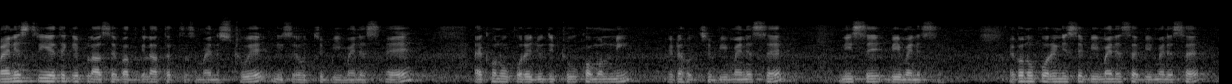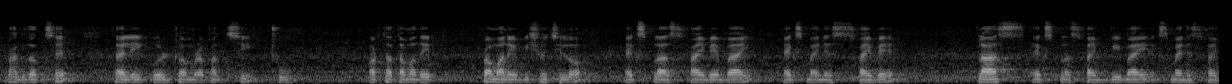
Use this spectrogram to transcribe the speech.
minus three a থেকে প্লাস এ বাদ গেলে অর্থাৎ মাইনাস টু এ নিচে হচ্ছে বি মাইনাস এ এখন উপরে যদি টু কমন নিই, এটা হচ্ছে বি মাইনাস এ নিচে বি মাইনাস এ এখন উপরে নিচে b minus a b minus a ভাগ যাচ্ছে তাহলে ইকুয়াল টু আমরা পাচ্ছি টু অর্থাৎ আমাদের প্রমাণের বিষয় ছিল by x minus five a plus x plus five b by x minus five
